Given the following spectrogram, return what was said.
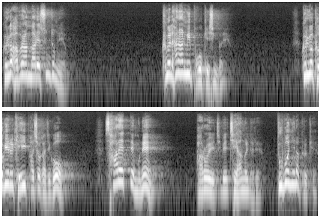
그리고 아브라함 말에 순종해요. 그걸 하나님이 보고 계신 거예요. 그리고 거기를 개입하셔가지고 사례 때문에 바로의 집에 재앙을 내려요. 두 번이나 그렇게 해요.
